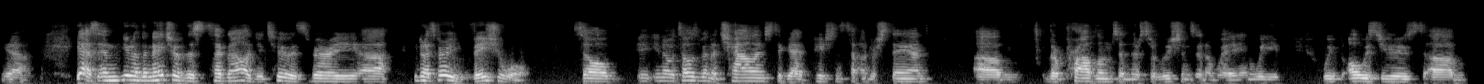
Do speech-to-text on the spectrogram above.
Yeah. Yes, and you know the nature of this technology too is very, uh, you know, it's very visual. So you know it's always been a challenge to get patients to understand um, their problems and their solutions in a way, and we we've always used um,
